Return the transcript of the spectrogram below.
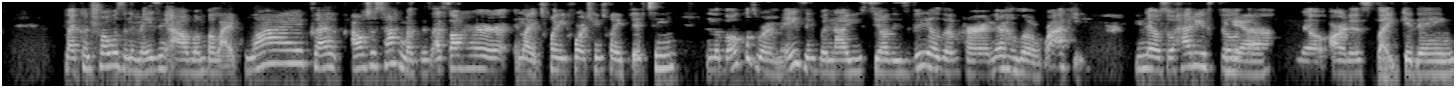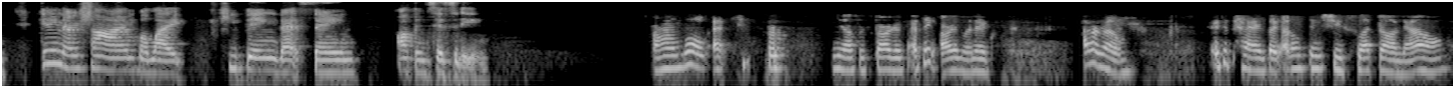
like Control was an amazing album, but like live, 'cause I, I was just talking about this. I saw her in like 2014, 2015, and the vocals were amazing, but now you see all these videos of her and they're a little rocky, you know. So how do you feel Yeah. about you know artists like getting getting their shine, but like keeping that same authenticity? Um, well, at, for you know, for starters, I think Ari Lennox I don't know. It depends. Like I don't think she slept on now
